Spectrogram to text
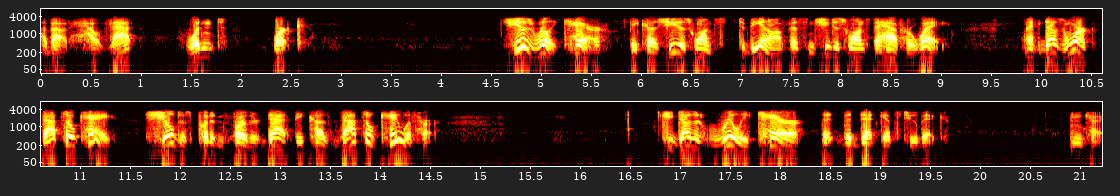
about how that wouldn't work. She doesn't really care because she just wants to be in office and she just wants to have her way. If it doesn't work, that's okay. She'll just put it in further debt because that's okay with her. She doesn't really care that the debt gets too big. Okay.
